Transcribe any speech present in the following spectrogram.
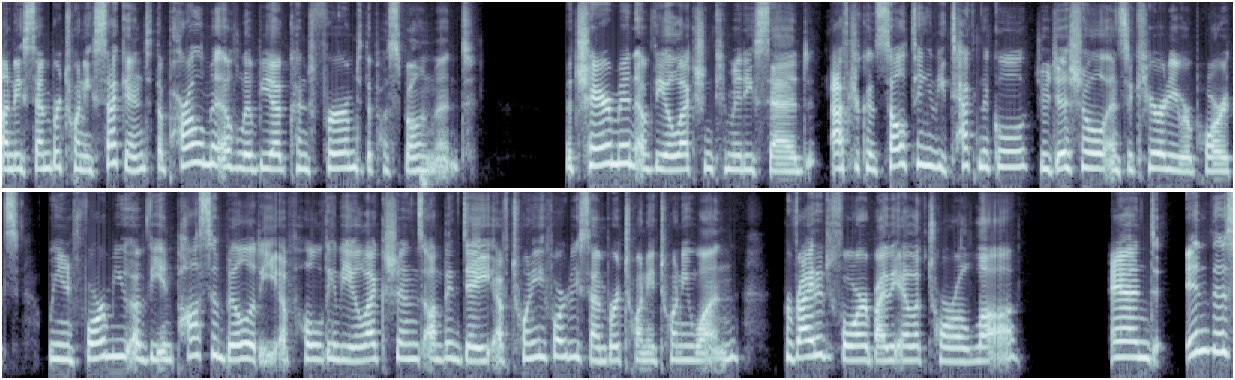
On December 22nd, the Parliament of Libya confirmed the postponement. The chairman of the election committee said, After consulting the technical, judicial, and security reports, we inform you of the impossibility of holding the elections on the date of 24 December 2021 provided for by the electoral law. And in this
